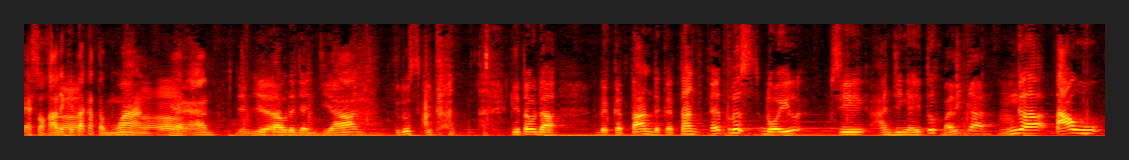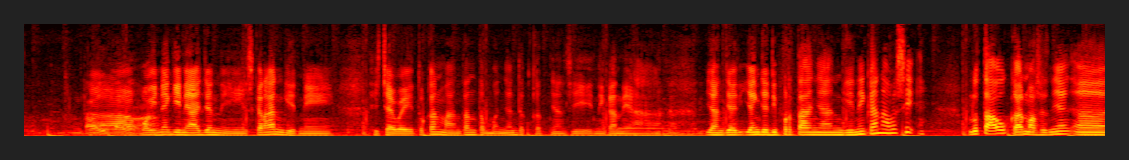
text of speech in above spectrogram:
esok hari Ah. kita ketemuan, Ah. ya kan? Janjian. Kita udah janjian, terus kita kita udah deketan, deketan, eh terus doi si anjingnya itu Balikan. enggak tahu. Nah, poinnya gini aja nih. Sekarang kan gini, si cewek itu kan mantan temennya deketnya si ini kan ya. Yang jadi yang jadi pertanyaan gini kan apa sih? Lu tahu kan maksudnya eh,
